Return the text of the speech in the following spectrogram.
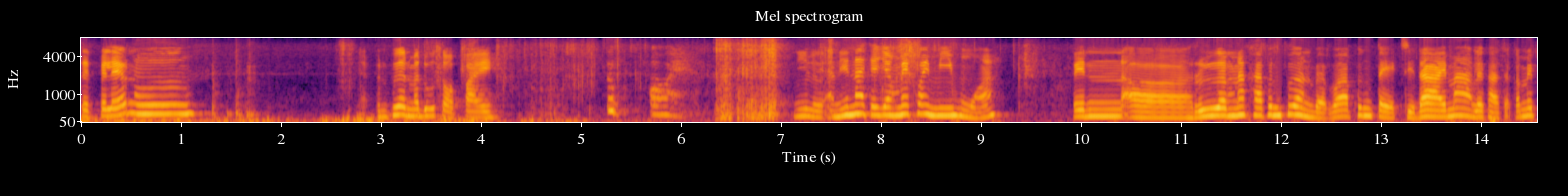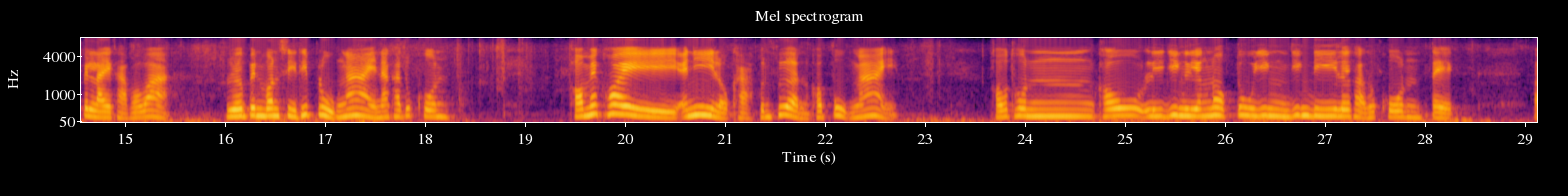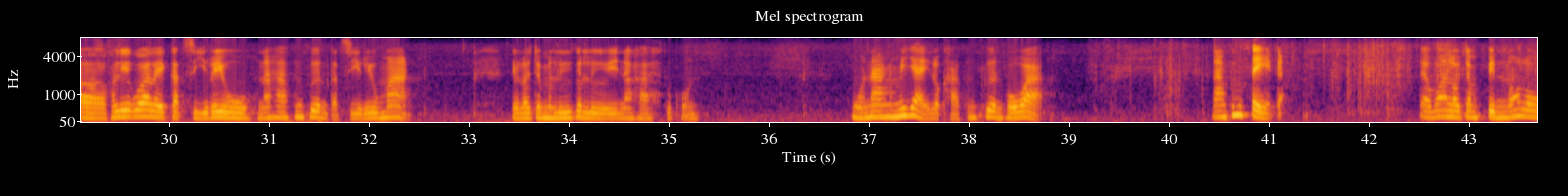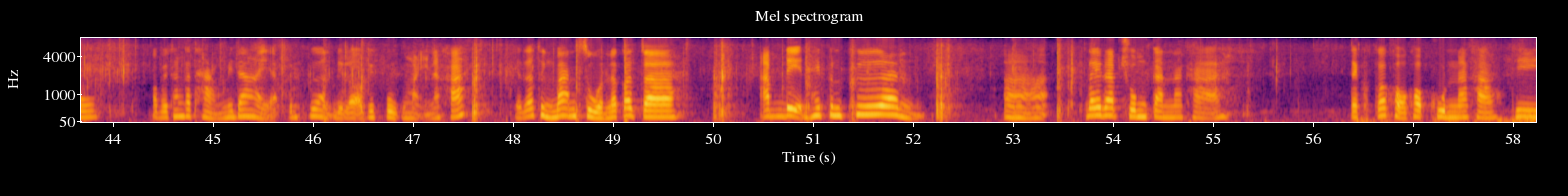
เสร็จไปแล้วหนึ่งเนี่ยเพื่อนๆมาดูต่อไปอึ๊บโอ้ยนี่เลย อันนี้น่าจะยังไม่ค่อยมีหัว เป็นเอ่อเรืองนะคะเพื่อนๆแบบว่าเพิ่งแตกเสียดายมากเลยค่ะ แต่ก็ไม่เป็นไรค่ะ เพราะว่าเรืองเป็นบอนสีที่ปลูกง่ายนะคะ ทุกคนเขาไม่ค่อยไอ้นี่หรอกค่ะ เพื่อนๆเขาปลูกง่ายเขาทนเขายิ่งเลี้ยงนอกตู้ยิ่งยิ่งดีเลยค่ะ ทุกคนแตก เอ่อเขาเรียกว่าอะไรกัดสีเร็วนะคะ เพื่อนๆกัดสีเร็วมาก เดี๋ยวเราจะมาลื้อกันเลยนะคะ ทุกคน หัวนางไม่ใหญ่หรอกค่ะเพื่อนๆเพราะว่า นางเพิ่งแตกอะ่ะแต่ว่าเราจำเป็นเนาะเราเอาไปทั้งกระถางไม่ได้อะ่ะเพื่อนๆเดี๋ยวเราเอาไปปลูกใหม่นะคะ เดี๋ยวถ้าถึงบ้านสวนแล้วก็จะอัปเดตให้เพื่อนๆอ่าได้รับชมกันนะคะ แต่ก็ขอขอบคุณนะคะที่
